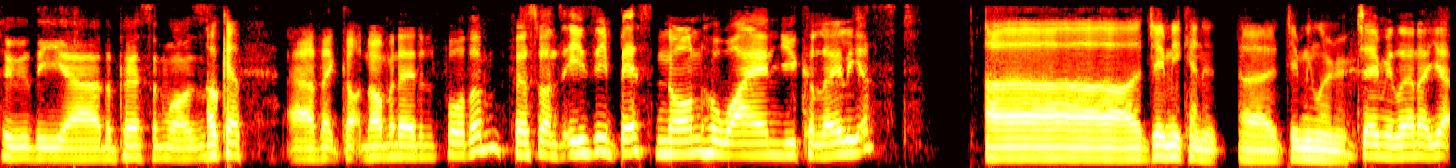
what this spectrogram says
who the uh, the person was Okay. uh, that got nominated for them. First one's easy: best non-Hawaiian ukuleleist. Uh, Jamie Kennett, uh, Jamie Lerner. Jamie Lerner. Yeah,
